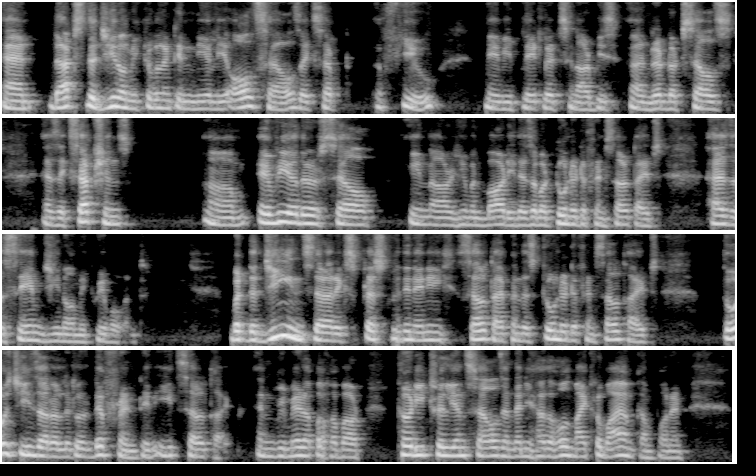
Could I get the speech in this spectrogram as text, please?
And that's the genome equivalent in nearly all cells except a few, maybe platelets and RBC and red blood cells as exceptions. Um, every other cell in our human body, there's about 200 different cell types, has the same genome equivalent. But the genes that are expressed within any cell type, and there's 200 different cell types, those genes are a little different in each cell type. And we made up of about 30 trillion cells, and then you have the whole microbiome component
